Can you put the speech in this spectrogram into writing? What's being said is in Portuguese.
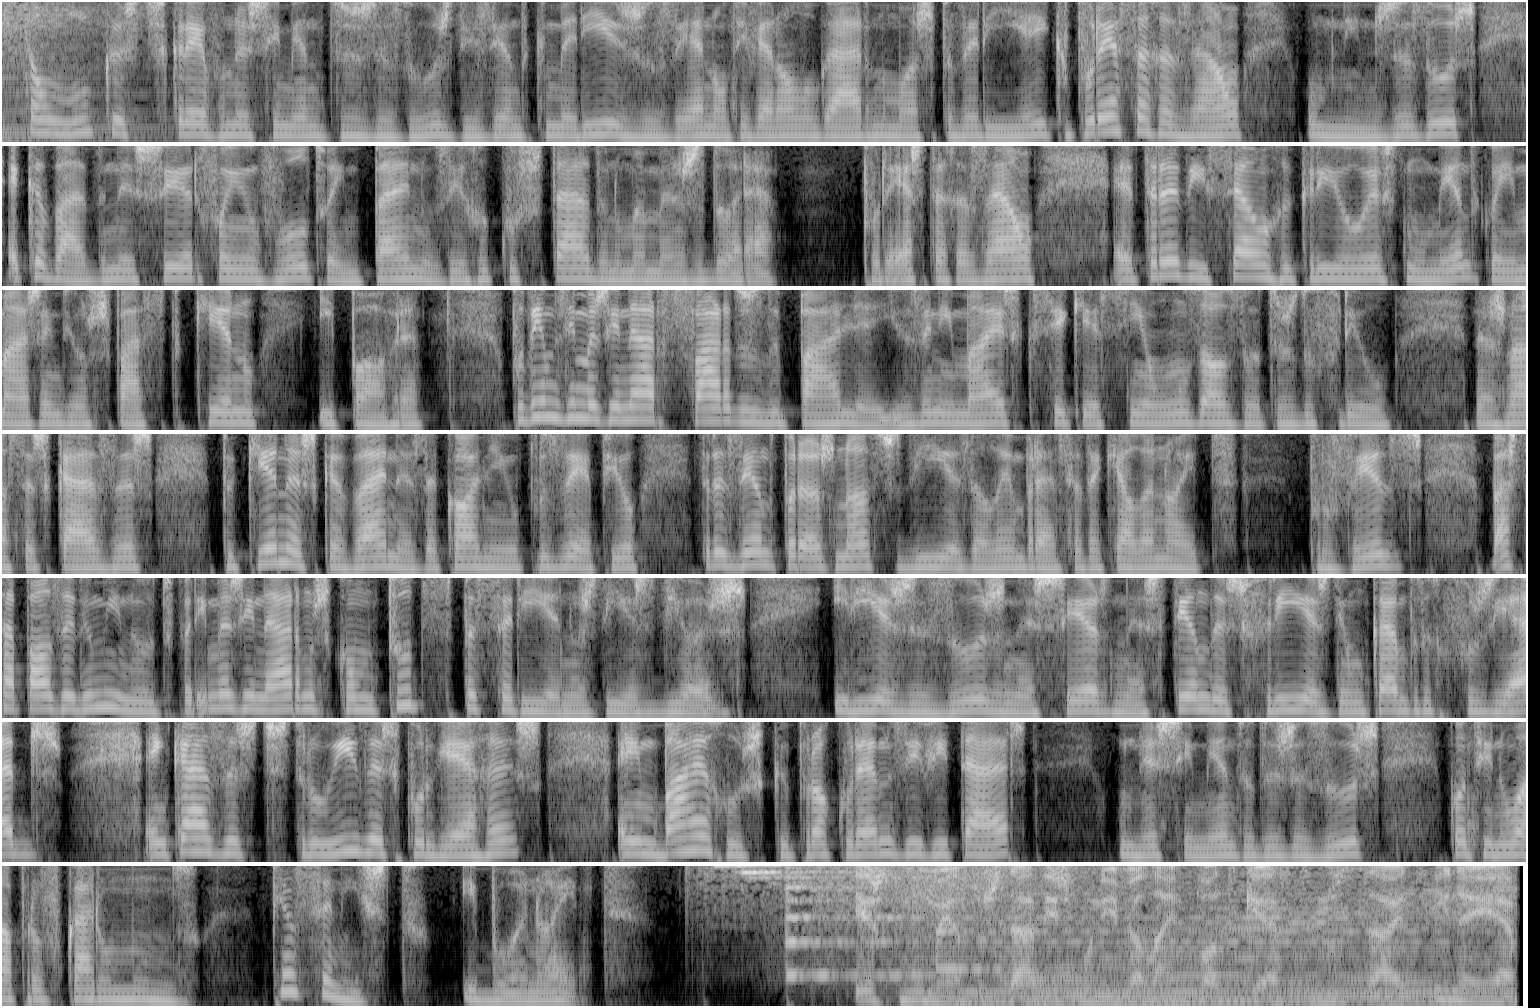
São Lucas descreve o nascimento de Jesus, dizendo que Maria e José não tiveram lugar numa hospedaria e que, por essa razão, o menino Jesus, acabado de nascer, foi envolto em panos e recostado numa manjedoura. Por esta razão, a tradição recriou este momento com a imagem de um espaço pequeno e pobre. Podemos imaginar fardos de palha e os animais que se aqueciam uns aos outros do frio. Nas nossas casas, pequenas cabanas acolhem o presépio, trazendo para os nossos dias a lembrança daquela noite. Por vezes, basta a pausa de um minuto para imaginarmos como tudo se passaria nos dias de hoje. Iria Jesus nascer nas tendas frias de um campo de refugiados? Em casas destruídas por guerras? Em bairros que procuramos evitar? O nascimento de Jesus continua a provocar o mundo. Pensa nisto e boa noite. Este momento está disponível em podcast no site e na app.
